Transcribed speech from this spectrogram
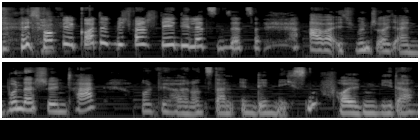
Ich hoffe, ihr konntet mich verstehen, die letzten Sätze. Aber ich wünsche euch einen wunderschönen Tag und wir hören uns dann in den nächsten Folgen wieder.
